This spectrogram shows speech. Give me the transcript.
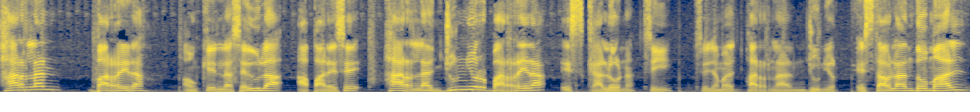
Harlan Barrera, aunque en la cédula aparece Harlan Junior Barrera Escalona, sí, se llama Harlan Junior, está hablando mal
